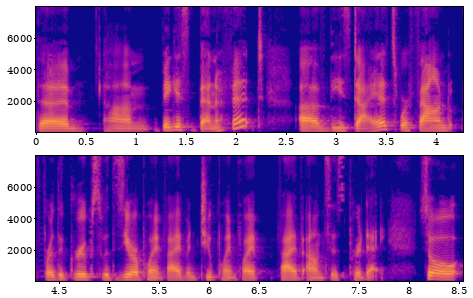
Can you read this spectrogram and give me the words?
the um, biggest benefit of these diets were found for the groups with 0.5 and 2.5 ounces per day. So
